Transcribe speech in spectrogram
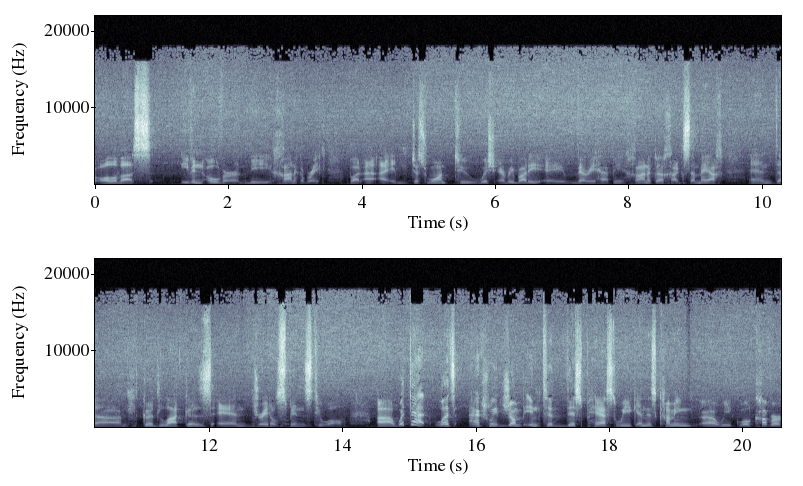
all of us, even over the Hanukkah break. But I, I just want to wish everybody a very happy Hanukkah, Chag Sameach, and uh, good latkes and dreidel spins to all. Uh, with that, let's actually jump into this past week and this coming uh, week. We'll cover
